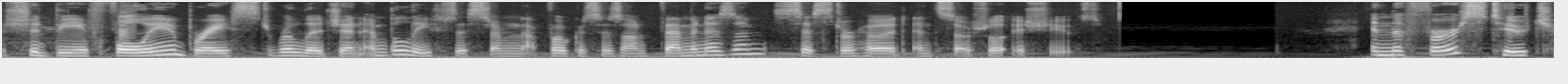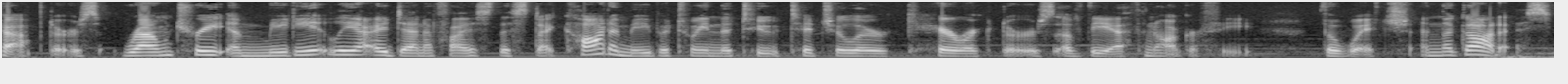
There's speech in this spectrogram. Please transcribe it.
should be a fully embraced religion and belief system that focuses on feminism, sisterhood, and social issues. In the first two chapters, Rountree immediately identifies this dichotomy between the two titular characters of the ethnography, the witch and the goddess.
